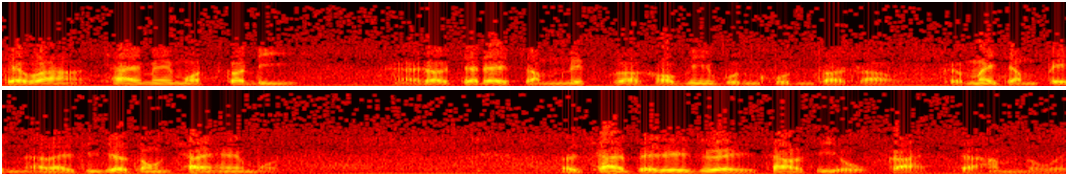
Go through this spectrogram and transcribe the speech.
แต่ว่าใช้ไม่หมดก็ดี เราจะได้สำนึกว่าเขามีบุญคุณต่อเรา ก็ไม่จำเป็นอะไรที่จะต้องใช้ให้หมด เราใช้ไปเรื่อยๆเท่าที่โอกาสจะอำนวย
